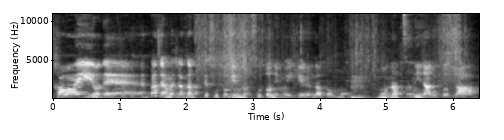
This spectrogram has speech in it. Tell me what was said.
可愛いよね。パジャマじゃなくて外にも外にも行けるんだと思う、うん、もう夏になるとさ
